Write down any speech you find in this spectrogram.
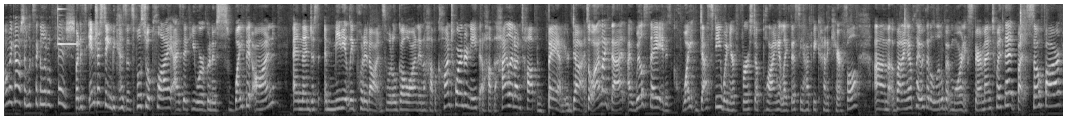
oh my gosh, it looks like a little fish. But it's interesting because it's supposed to apply as if you were gonna swipe it on and then just immediately put it on. So it'll go on and it'll have a contour underneath, it'll have the highlight on top, and bam, you're done. So I like that. I will say it is quite dusty when you're first applying it like this, so you have to be kind of careful. Um, but I'm gonna play with it a little bit more and experiment with it. But so far,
